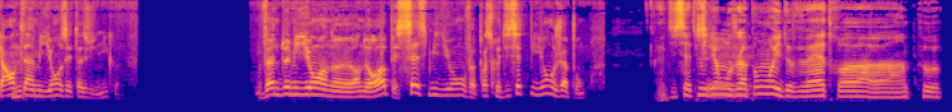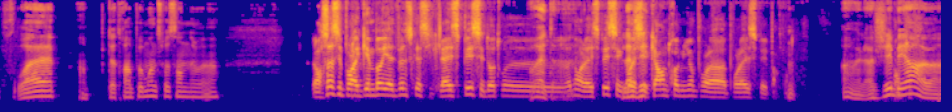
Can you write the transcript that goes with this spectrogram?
41 millions aux États-Unis. quoi. 22 millions en, euh, en Europe et 16 millions, enfin presque 17 millions au Japon. 17 C'est- millions au Japon, il devait être euh, un peu ouais, peut-être un peu moins de 60 euh, Alors ça c'est pour la Game Boy Advance classique. La SP c'est d'autres. euh, Ouais, ah non la SP c'est La ouais, G- c'est 43 millions pour la pour la SP par contre. Ah, mais la GBA, euh,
